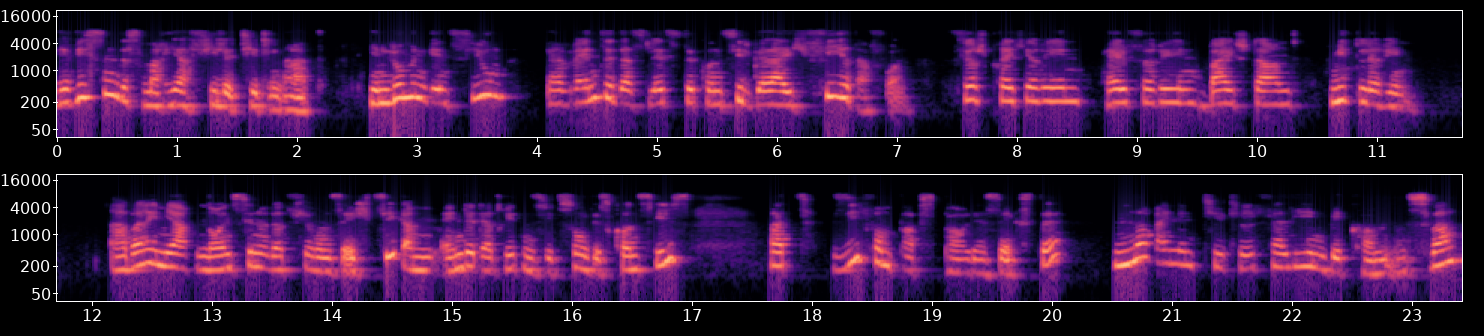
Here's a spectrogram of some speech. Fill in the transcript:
Wir wissen, dass Maria viele Titel hat. In Lumen Gentium erwähnte das letzte Konzil gleich vier davon. Fürsprecherin, Helferin, Beistand, Mittlerin. Aber im Jahr 1964, am Ende der dritten Sitzung des Konzils, hat sie vom Papst Paul VI. noch einen Titel verliehen bekommen, und zwar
